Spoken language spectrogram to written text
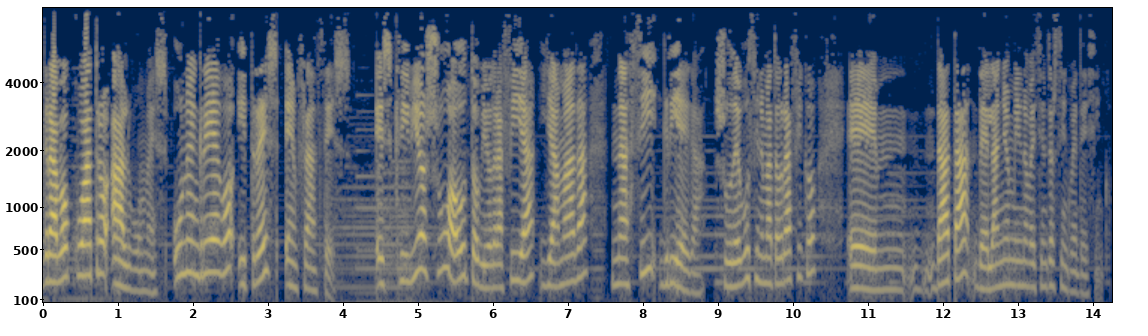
grabó cuatro álbumes, uno en griego y tres en francés escribió su autobiografía llamada Nací griega. Su debut cinematográfico em, data del año 1955.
